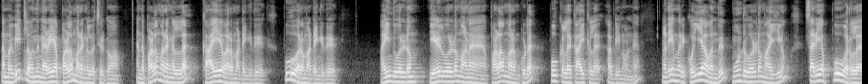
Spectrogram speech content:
நம்ம வீட்டில் வந்து நிறைய பழ மரங்கள் வச்சுருக்கோம். அந்த பழ மரங்களில் காயே வர மாட்டேங்குது பூ வர மாட்டேங்குது ஐந்து வருடம் ஏழு வருடமான பலாமரம் கூட பூக்கலை காய்க்கலை அப்படின்னு ஒன்று அதே மாதிரி கொய்யா வந்து மூன்று வருடம் ஆகியும் சரியாக பூ வரலை.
